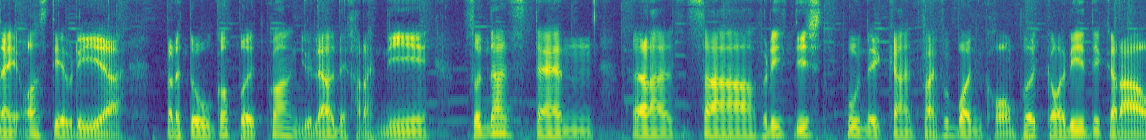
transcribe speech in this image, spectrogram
ในออสเตรเลีย ประตูก็เปิดกว้างอยู่แล้วในครั้งนี้ ส่วนด้านสแตนราซาฟริดิชผู้ในการฝ่ายฟุตบอลของเพิร์ตกอรีได้กล่าว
